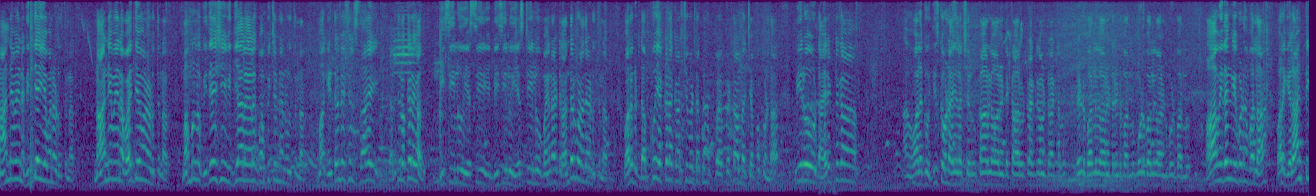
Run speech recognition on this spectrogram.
నాణ్యమైన విద్య ఇవ్వమని అడుగుతున్నారు. నాణ్యమైన వైద్యం అని అడుగుతున్నారు. మమ్మల్ని విదేశీ విద్యాలయాలకు పంపించండి అని అడుగుతున్నారు. మాకు ఇంటర్నేషనల్ స్థాయి దళితులు ఒక్కరే కాదు. బీసీలు ఎస్సీ బీసీలు ఎస్టీలు మైనారిటీలు అందరూ కూడా అదే అడుగుతున్నారు. వాళ్ళకు డబ్బు ఎక్కడ ఖర్చు పెట్టకుండా పెట్టాలని చెప్పకుండా మీరు డైరెక్ట్గా వాళ్ళకు తీసుకోండి ఐదు లక్షలు. కారు కావాలంటే కారు ట్రాక్టర్ కావాలంటే ట్రాక్టర్ రెండు బర్లు కావాలంటే రెండు బర్లు మూడు బర్లు కావాలంటే మూడు బర్లు ఆ విధంగా ఇవ్వడం వల్ల వాళ్ళకి ఎలాంటి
